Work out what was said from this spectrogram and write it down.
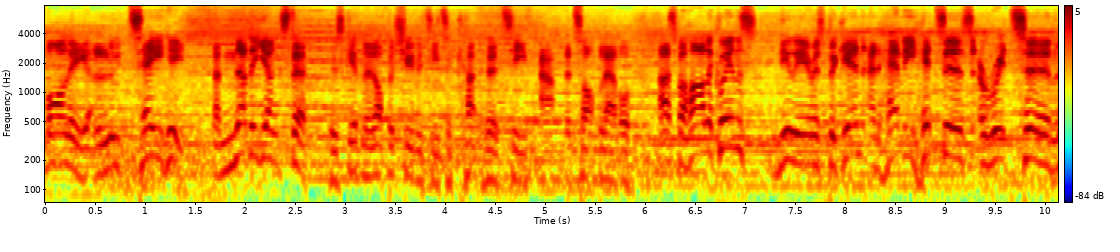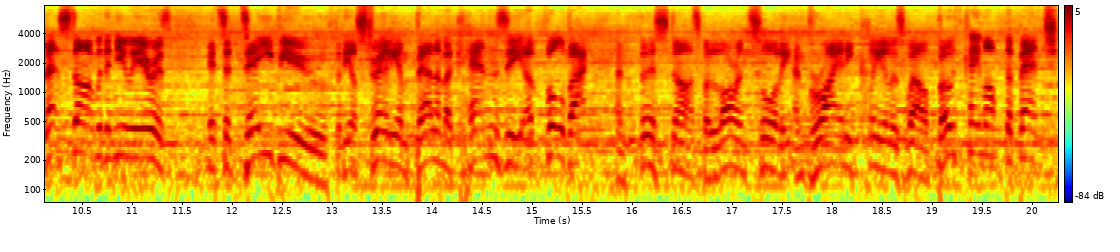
Molly Lutehi, another youngster who's given an opportunity to cut her teeth at the top level. As for Harlequins, new eras begin and heavy hitters return. Let's start with the new eras. It's a debut for the Australian Bella McKenzie at fullback, and first starts for Lauren Torley and Bryony Cleall as well. Both came off the bench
